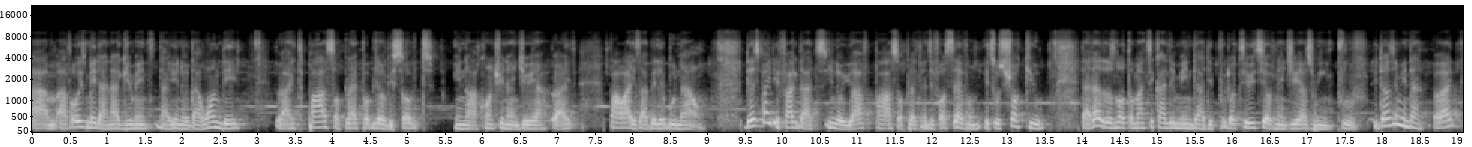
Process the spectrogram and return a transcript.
um, I've always made an argument that, you know, that one day, right, power supply problem will be solved in our country, Nigeria, right? Power is available now. Despite the fact that you know you have power supply 24/7, it will shock you that that does not automatically mean that the productivity of Nigerians will improve. It doesn't mean that, all right?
